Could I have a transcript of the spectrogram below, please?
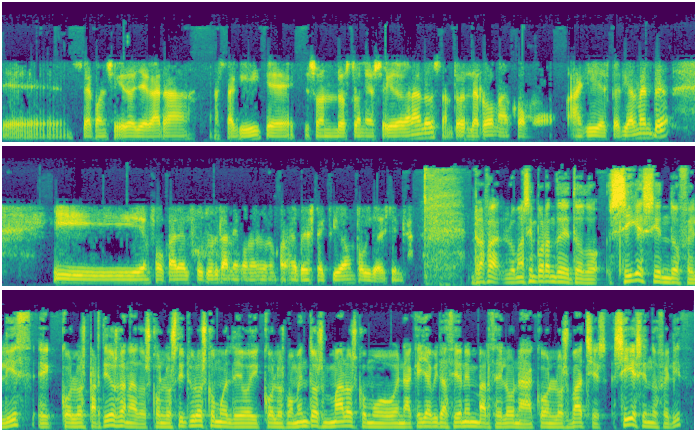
eh, se ha conseguido llegar a, hasta aquí, que, son dos torneos seguidos ganados, tanto el de Roma como aquí especialmente y enfocar el futuro también con, una perspectiva un poquito distinta. Rafa, lo más importante de todo, ¿sigues siendo feliz eh, con los partidos ganados, con los títulos como el de hoy, con los momentos malos como en aquella habitación en Barcelona, con los baches? ¿Sigues siendo feliz?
